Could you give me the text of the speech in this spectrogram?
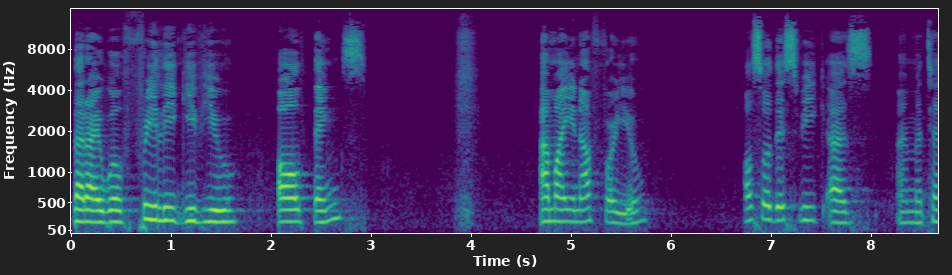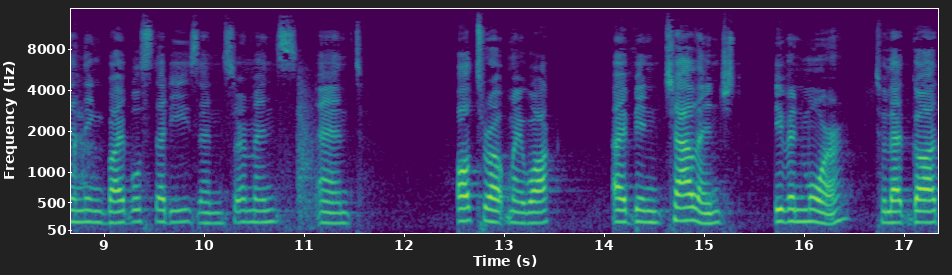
that I will freely give you all things? Am I enough for you? Also, this week, as I'm attending Bible studies and sermons, and all throughout my walk, I've been challenged even more to let God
